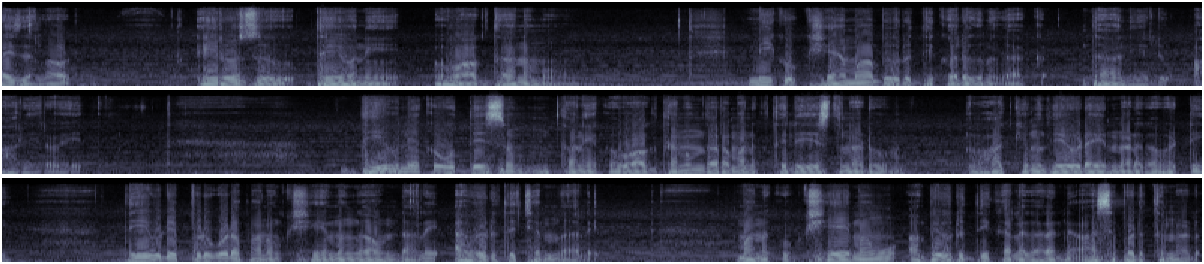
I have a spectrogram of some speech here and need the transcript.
ప్రైజ్ ద లాడ్ ఈరోజు దేవుని వాగ్దానము మీకు క్షేమాభివృద్ధి కలుగునుగాక దానిలు ఆరు ఇరవై ఐదు. దేవుని యొక్క ఉద్దేశం తన యొక్క వాగ్దానం ద్వారా మనకు తెలియజేస్తున్నాడు. వాక్యము దేవుడై ఉన్నాడు కాబట్టి దేవుడు ఎప్పుడు కూడా మనం క్షేమంగా ఉండాలి అభివృద్ధి చెందాలి. మనకు క్షేమము అభివృద్ధి కలగాలని ఆశపడుతున్నాడు.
